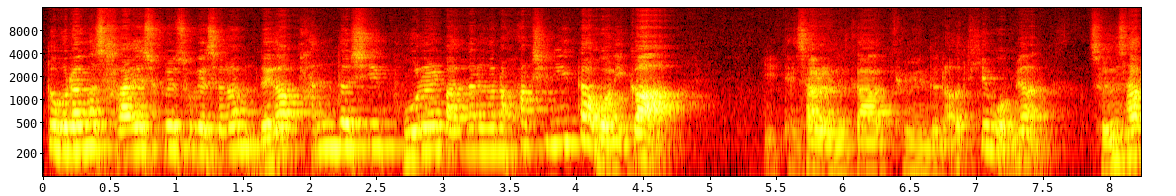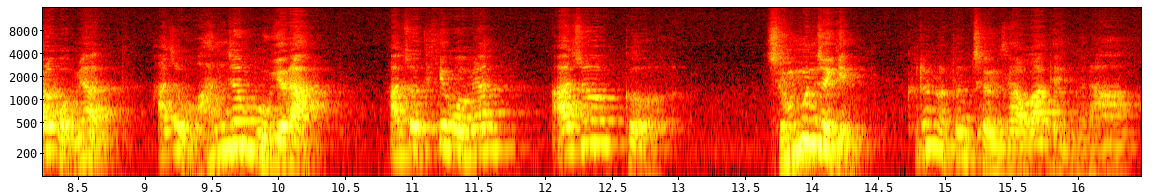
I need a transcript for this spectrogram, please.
또 그런 그 사랑의 수고 속에서는 내가 반드시 구원을 받는 그런 확신이 있다 보니까 이 데살로니가 교인들은 어떻게 보면 전사로 보면 아주 완전 무결한 아주 어떻게 보면 아주 그 전문적인 그런 어떤 전사가 된 거나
